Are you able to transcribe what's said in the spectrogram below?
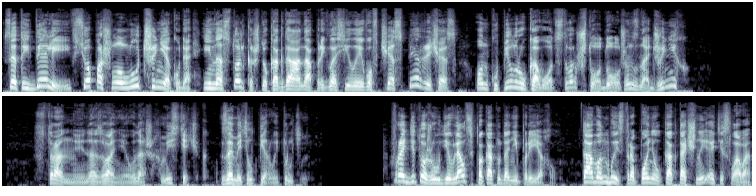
С этой Делией все пошло лучше некуда, и настолько, что когда она пригласила его в час перричас, он купил руководство, что должен знать жених. «Странные названия у наших местечек», — заметил первый трутень. Фредди тоже удивлялся, пока туда не приехал. Там он быстро понял, как точны эти слова.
